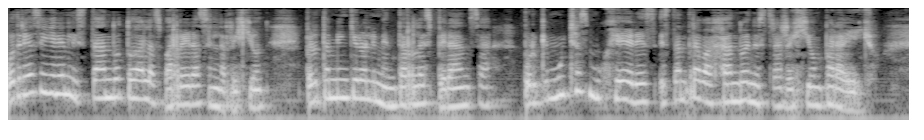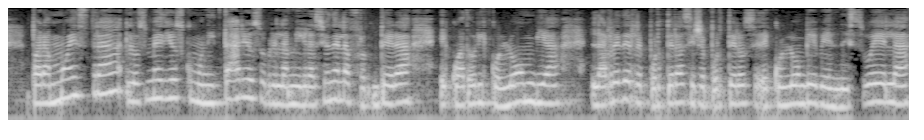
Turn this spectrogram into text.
Podría seguir enlistando todas las barreras en la región, pero también quiero alimentar la esperanza porque muchas mujeres están trabajando en nuestra región para ello. Para muestra, los medios comunitarios sobre la migración en la frontera Ecuador y Colombia, la red de reporteras y reporteros de Colombia y Venezuela,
